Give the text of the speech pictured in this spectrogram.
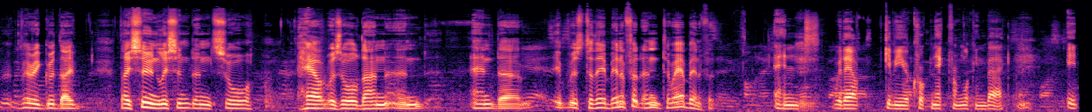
very good. They they soon listened and saw how it was all done, and and uh, it was to their benefit and to our benefit. And without giving you a crook neck from looking back, it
